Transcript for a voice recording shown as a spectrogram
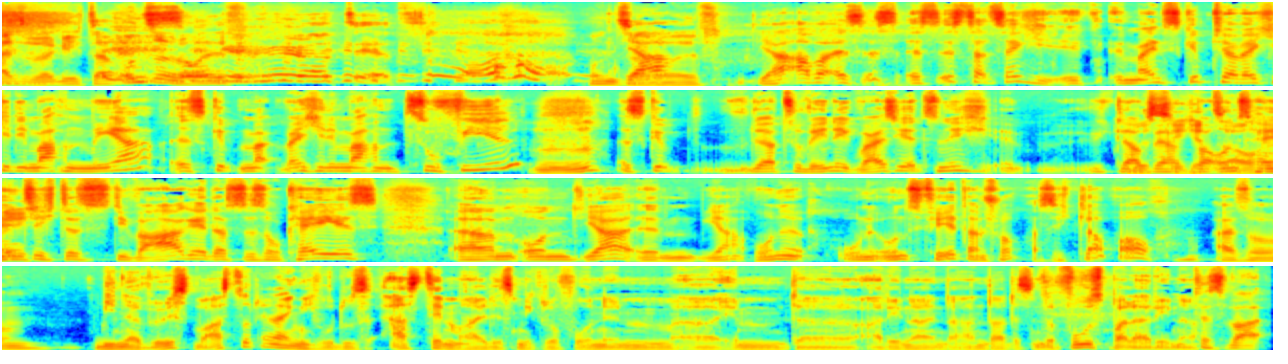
Also wirklich, da unser so Rolf. gehört jetzt. unser ja, Rolf. Ja, aber es ist, es ist tatsächlich, ich meine, es gibt ja welche, die machen mehr, es gibt welche, die machen zu viel, mhm. es gibt ja zu wenig, weiß ich jetzt nicht. Ich glaube, bei uns hält nicht. sich das die Waage, dass es okay ist. Ähm, und ja, ähm, ja, ohne, ohne uns fehlt dann schon was. Ich glaube auch. Also wie nervös warst du denn eigentlich, wo du das erste Mal das Mikrofon im, äh, in der Arena in der Hand hattest, in der Fußballarena? Das war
